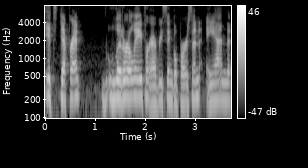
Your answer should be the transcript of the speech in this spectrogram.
it's different, literally for every single person, and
